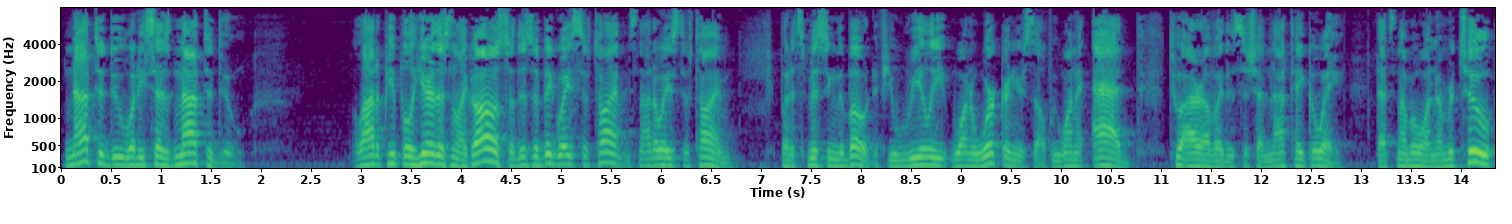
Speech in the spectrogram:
not to do what He says not to do. A lot of people hear this and like, oh, so this is a big waste of time. It's not a waste of time, but it's missing the boat. If you really want to work on yourself, we want to add to our Avodah Hashem, not take away. That's number one. Number two,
